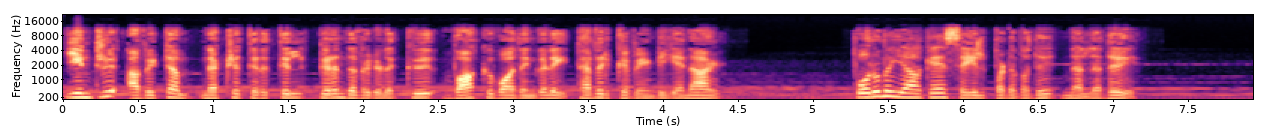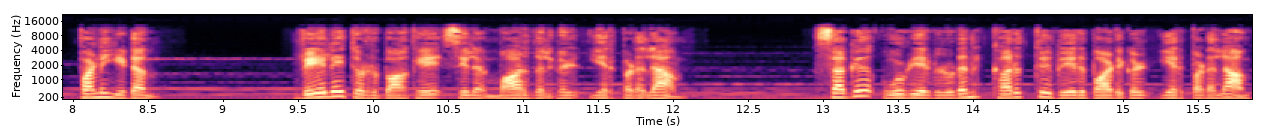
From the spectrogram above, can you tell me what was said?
இன்று அவிட்டம் நட்சத்திரத்தில் பிறந்தவர்களுக்கு வாக்குவாதங்களை தவிர்க்க வேண்டிய நாள். பொறுமையாக செயல்படுவது நல்லது. பணியிடம் வேலை தொடர்பாக சில மாறுதல்கள் ஏற்படலாம். சக ஊழியர்களுடன் கருத்து வேறுபாடுகள் ஏற்படலாம்.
